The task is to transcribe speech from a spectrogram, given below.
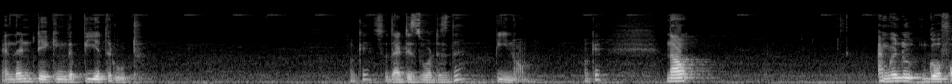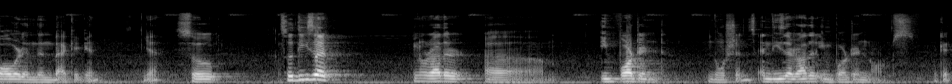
and then taking the pth root. Okay so that is what is the p norm. Okay now i'm going to go forward and then back again. Yeah so so these are you know rather uh, important notions and these are rather important norms. Okay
